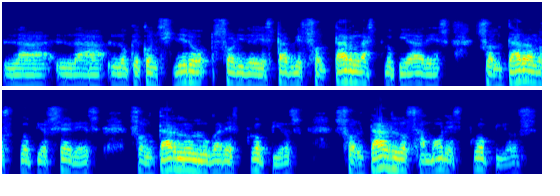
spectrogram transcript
lo que considero sólido y estable, soltar las propiedades, soltar a los propios seres, soltar los lugares propios, soltar los amores propios,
